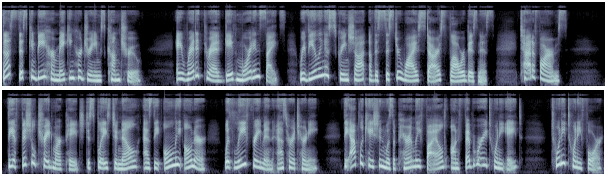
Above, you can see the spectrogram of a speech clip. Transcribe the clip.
Thus, this can be her making her dreams come true. A Reddit thread gave more insights, revealing a screenshot of the Sister Wives Stars flower business, Tata Farms. The official trademark page displays Janelle as the only owner, with Lee Freeman as her attorney. The application was apparently filed on February 28, 2024.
